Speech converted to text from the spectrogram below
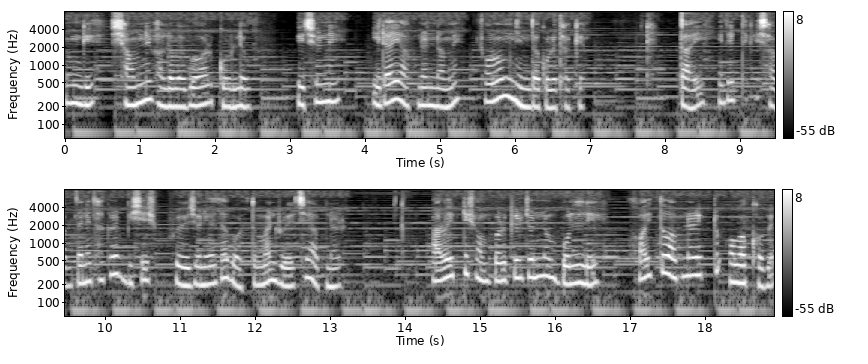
সঙ্গে সামনে ভালো ব্যবহার করলেও পেছনে এরাই আপনার নামে চরম নিন্দা করে থাকে। তাই এদের থেকে সাবধানে থাকার বিশেষ প্রয়োজনীয়তা বর্তমান রয়েছে আপনার। আরও একটি সম্পর্কের জন্য বললে হয়তো আপনার একটু অবাক হবেন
